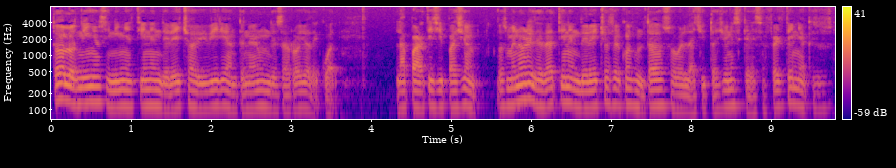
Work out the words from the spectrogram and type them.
Todos los niños y niñas tienen derecho a vivir y a tener un desarrollo adecuado. La participación. Los menores de edad tienen derecho a ser consultados sobre las situaciones que les afecten y a que sus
